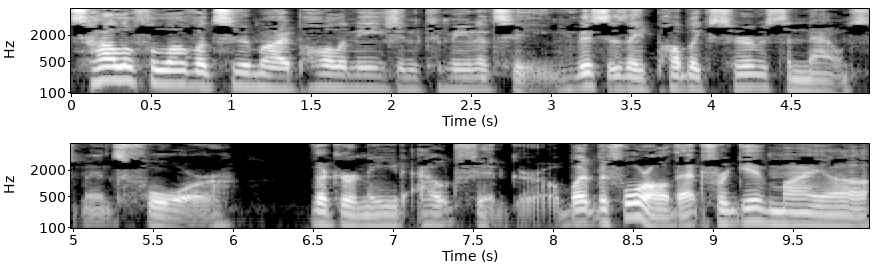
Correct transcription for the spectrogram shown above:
Talofa lava to my Polynesian community. This is a public service announcement for the grenade outfit girl. But before all that, forgive my uh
